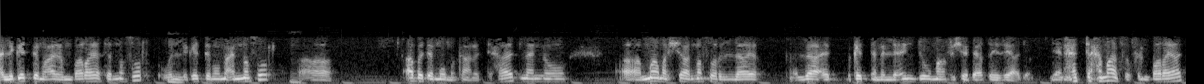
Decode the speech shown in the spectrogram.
اللي قدمه على مباريات النصر واللي قدمه مع النصر آه ابدا مو مكان الاتحاد لأنه آه ما مشى النصر إلا اللاعب قدم اللي عنده وما في شيء بيعطيه زيادة. يعني حتى حماسه في المباريات.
